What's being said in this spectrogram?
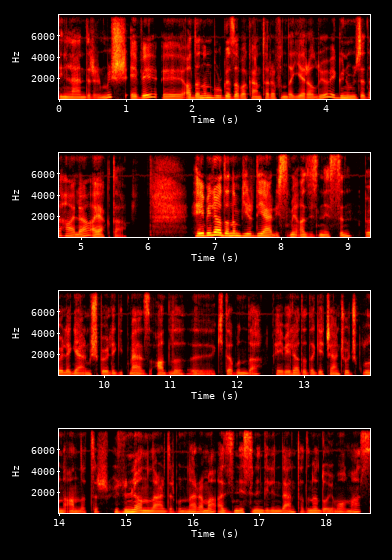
dinlendirirmiş. Evi e, adanın Burgaz'a bakan tarafında yer alıyor ve günümüzde de hala ayakta. Heybeliada'nın bir diğer ismi Aziz Nesin. Böyle gelmiş böyle gitmez adlı e, kitabında Heybeliada'da geçen çocukluğunu anlatır. Hüzünlü anılardır bunlar ama Aziz Nesin'in dilinden tadına doyum olmaz.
